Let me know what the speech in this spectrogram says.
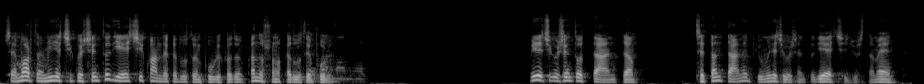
Se è morto nel 1510, quando, è caduto in pubblico, quando sono cadute in pubblico? 1580, 70 anni più 1510, giustamente.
